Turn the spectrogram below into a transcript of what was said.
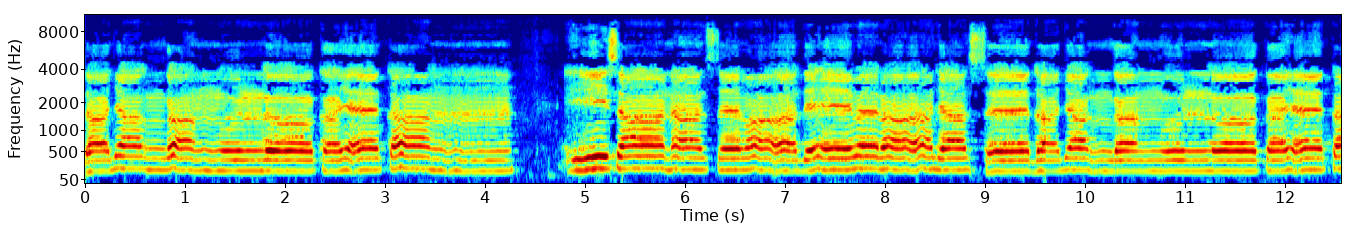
දජංගං උල්ලෝකයතං ඊසානස්සවා දේවරාජස්ස දජංගං උල්ලෝකයතං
